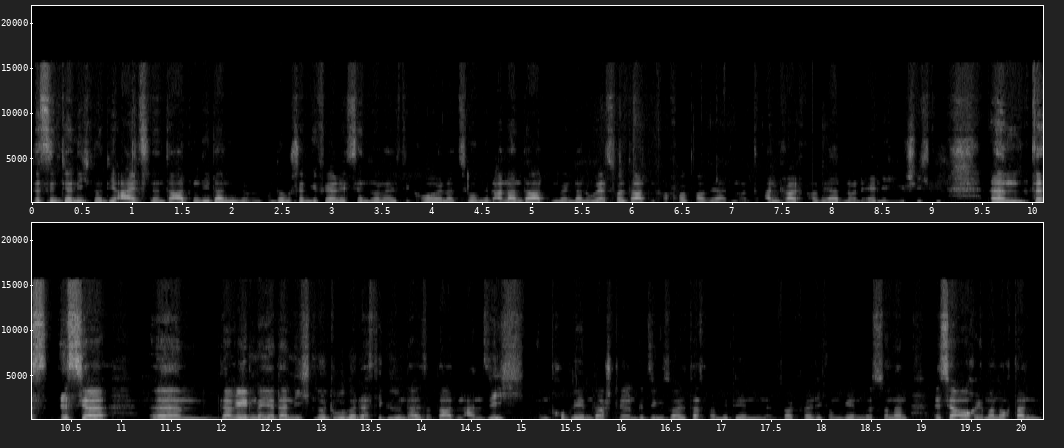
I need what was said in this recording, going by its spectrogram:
das sind ja nicht nur die einzelnen Daten, die dann unter Umständen gefährlich sind, sondern ist die Korrelation mit anderen Daten, wenn dann US-Soldaten verfolgbar werden und angreifbar werden und ähnliche Geschichten. Ähm, das ist ja ähm, da reden wir ja dann nicht nur drüber, dass die Gesundheitsdaten an sich ein Problem darstellen, beziehungsweise dass man mit denen sorgfältig umgehen muss, sondern es ja auch immer noch dann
